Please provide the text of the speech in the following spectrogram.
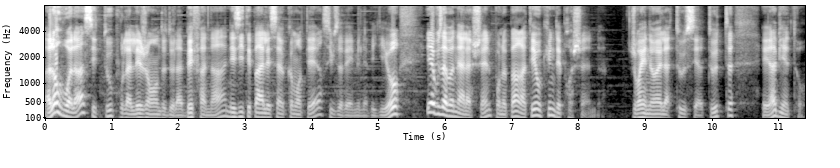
Alors voilà, c'est tout pour la légende de la Befana, n'hésitez pas à laisser un commentaire si vous avez aimé la vidéo, et à vous abonner à la chaîne pour ne pas rater aucune des prochaines. Joyeux Noël à tous et à toutes, et à bientôt.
